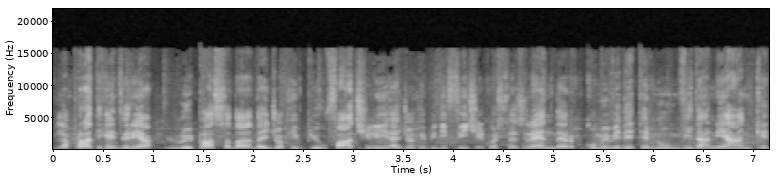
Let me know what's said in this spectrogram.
la pratica in teoria lui passa da, dai giochi più facili ai giochi più difficili. Questo è Slender. Come vedete non vi dà neanche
